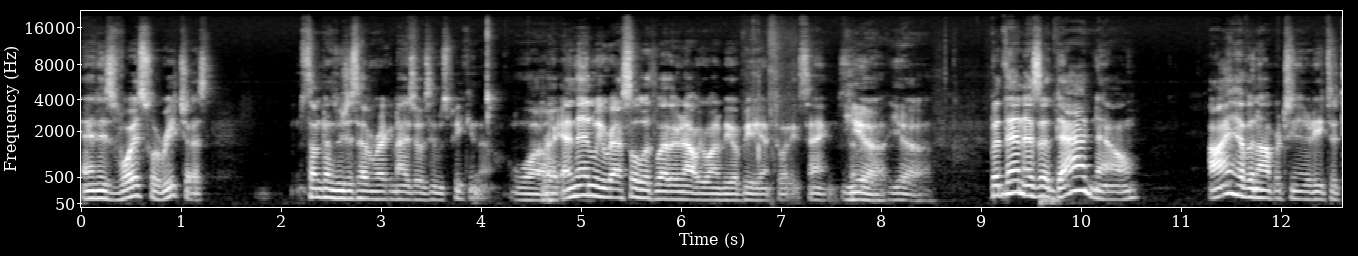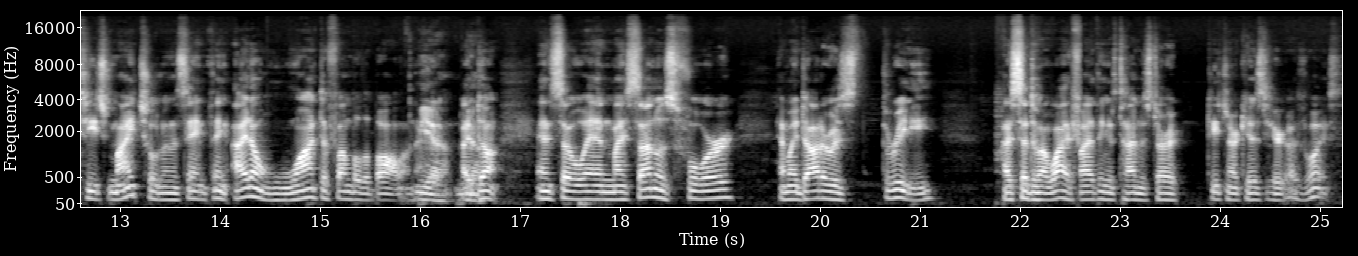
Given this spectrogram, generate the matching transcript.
and His voice will reach us. sometimes we just haven't recognized it was him speaking though. Wow. Right. And then we wrestle with whether or not we want to be obedient to what he's saying. So- Yeah, yeah. But then as a dad now, I have an opportunity to teach my children the same thing. I don't want to fumble the ball on that. Yeah, I don't. And so when my son was four and my daughter was three, I said to my wife, I think it's time to start teaching our kids to hear God's voice.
